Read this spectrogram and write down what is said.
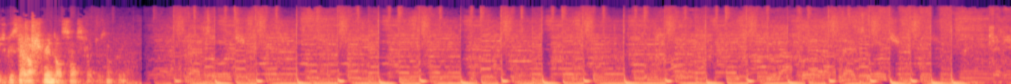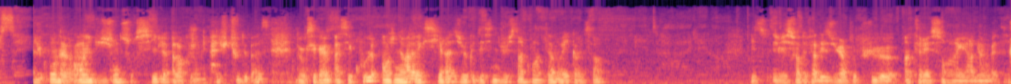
Puisque ça marche mieux dans ce sens-là, tout simplement. Du coup, on a vraiment l'illusion de sourcil, alors que j'en ai pas du tout de base. Donc c'est quand même assez cool. En général, avec ce je dessine juste un coin interne, vous voyez, comme ça. L'histoire de faire des yeux un peu plus euh, intéressants à regarder, on va dire.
